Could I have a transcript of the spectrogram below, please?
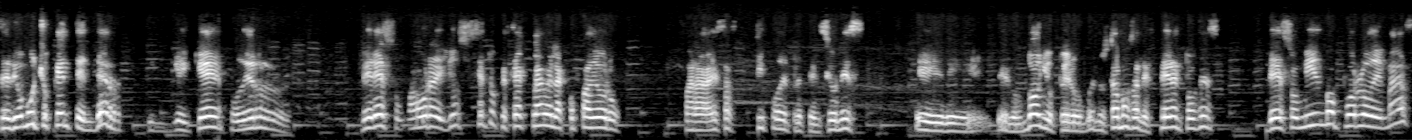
Se dio mucho que entender y, que poder ver eso. Ahora, yo siento que sea clave la Copa de Oro para ese tipo de pretensiones eh, de, de Londoño, pero bueno, estamos a la espera entonces de eso mismo. Por lo demás,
